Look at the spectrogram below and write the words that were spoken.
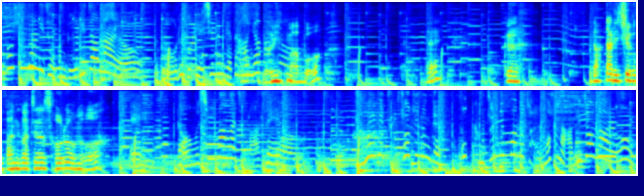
소신들이 조금 느리잖아요. 모르고 계시는 게 당연하죠. 너희마 뭐? 네? 그 낙다리 취급받는 것 같은 서로 뭐 에이, 너무 실망하지 마세요. 유행에 뒤처지는 게 꼭 교주님만의 잘못은 아니잖아요.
